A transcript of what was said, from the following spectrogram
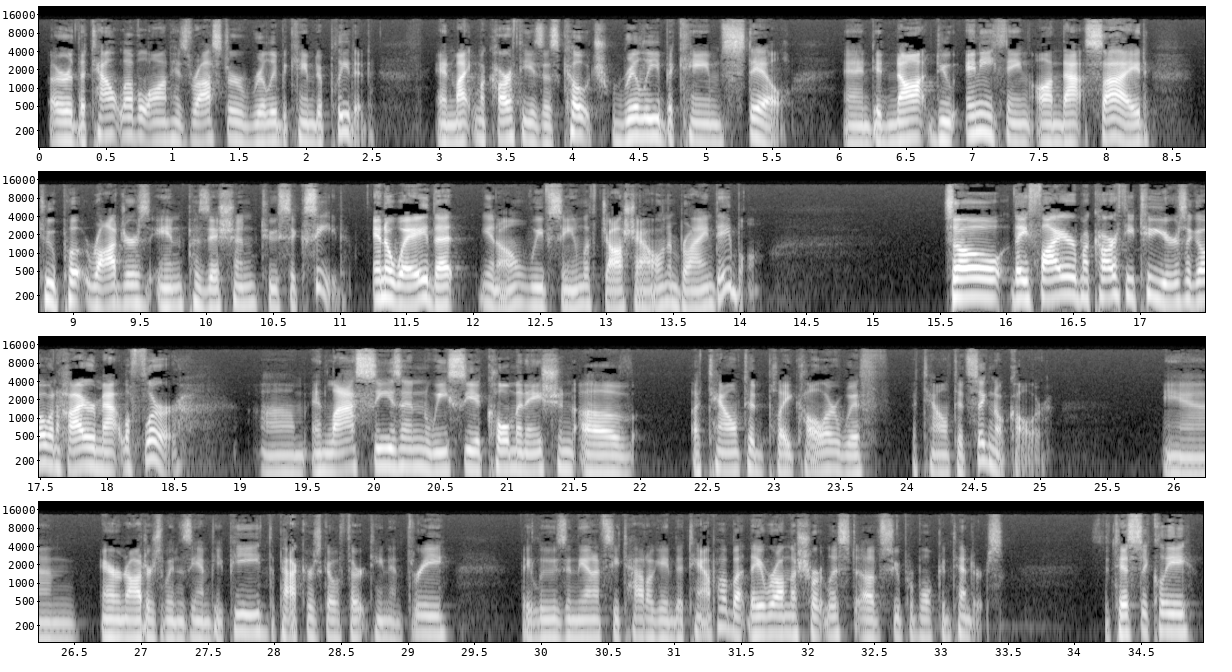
or the talent level on his roster really became depleted. And Mike McCarthy, as his coach, really became stale and did not do anything on that side to put Rodgers in position to succeed in a way that, you know, we've seen with Josh Allen and Brian Daboll. So they fired McCarthy two years ago and hired Matt LaFleur. Um, and last season, we see a culmination of a talented play caller with a talented signal caller. And Aaron Rodgers wins the MVP. The Packers go 13 and 3. They lose in the NFC title game to Tampa, but they were on the short list of Super Bowl contenders. Statistically,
